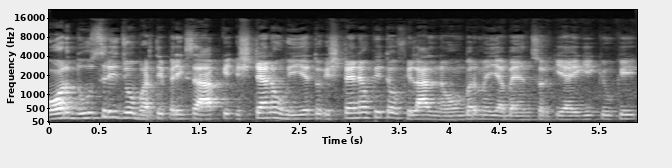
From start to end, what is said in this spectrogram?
और दूसरी जो भर्ती परीक्षा आपकी स्टेनो हुई है तो स्टेनो की तो फ़िलहाल नवंबर में यह आंसर की आएगी, क्योंकि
